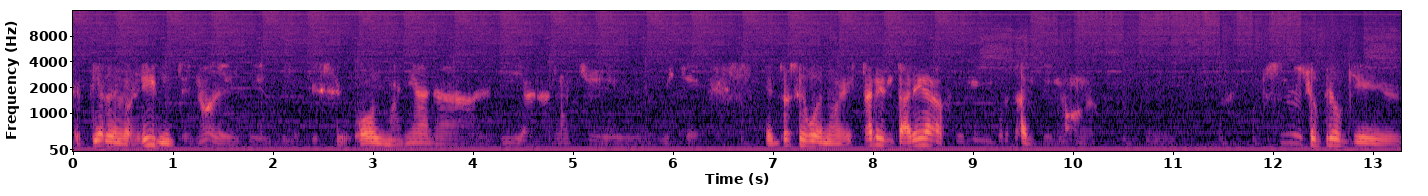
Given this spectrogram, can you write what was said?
se, pierden los límites, ¿no? De, lo que es hoy, mañana, el día, la noche, ¿viste? Entonces, bueno, estar en tarea fue muy importante, ¿no? Yo creo que,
